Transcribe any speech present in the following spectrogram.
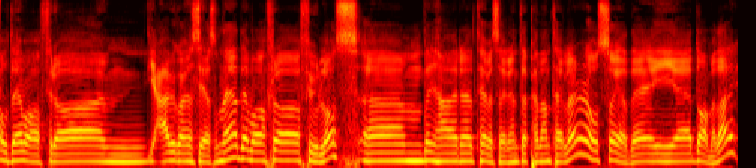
og det var fra mm, ja, vi kan jo si det som det det var fra Fuglås, denne TV-serien til Penn Teller. Og så er det ei dame der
